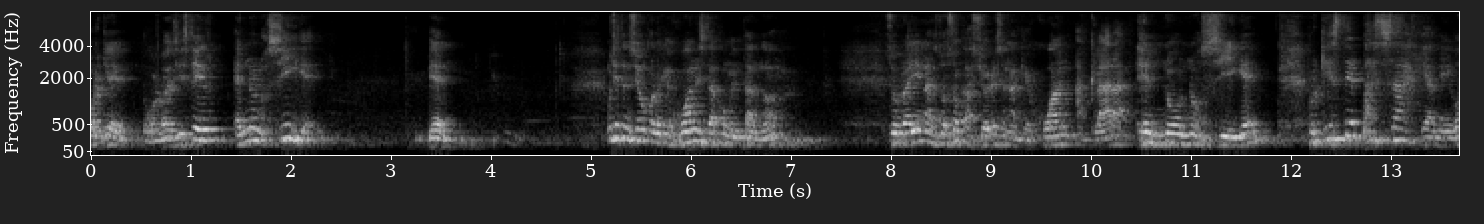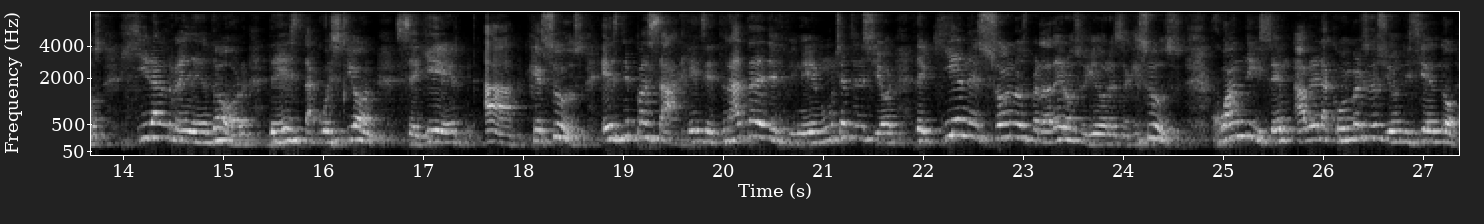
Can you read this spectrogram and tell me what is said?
Porque, vuelvo a insistir, Él no nos sigue. Bien. Mucha atención con lo que Juan está comentando. Subrayen las dos ocasiones en las que Juan aclara, Él no nos sigue. Porque este pasaje, amigos, gira alrededor de esta cuestión, seguir a Jesús. Este pasaje se trata de definir mucha atención de quiénes son los verdaderos seguidores de Jesús. Juan dice, abre la conversación diciendo,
